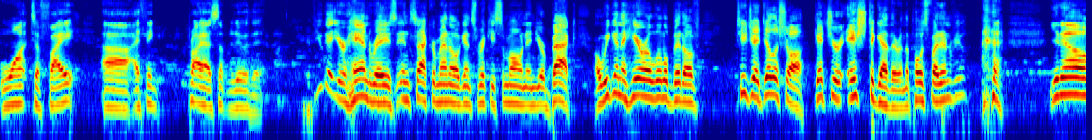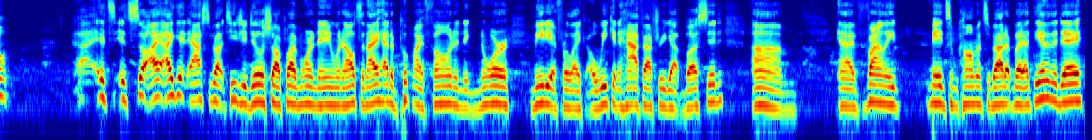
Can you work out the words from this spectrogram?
want to fight, uh, I think probably has something to do with it. If you get your hand raised in Sacramento against Ricky Simón and you're back, are we going to hear a little bit of TJ Dillashaw get your ish together in the post fight interview? you know, uh, it's it's so I, I get asked about TJ Dillashaw probably more than anyone else, and I had to put my phone and ignore media for like a week and a half after he got busted. Um, and I finally made some comments about it. But at the end of the day,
